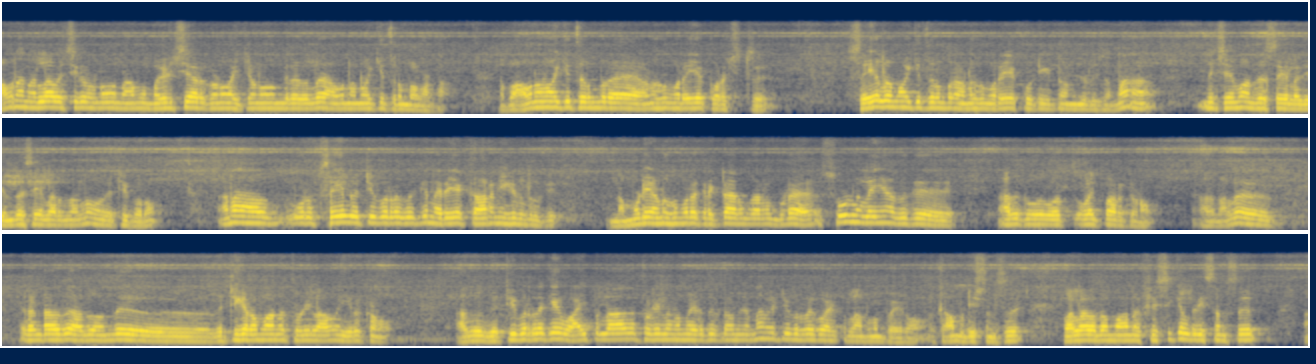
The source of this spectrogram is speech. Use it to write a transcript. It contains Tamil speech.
அவனை நல்லா வச்சுக்கிடணும் நாம் மகிழ்ச்சியாக இருக்கணும் வைக்கணுங்கிறதுல அவனை நோக்கி திரும்ப மாட்டான். அப்போ அவனை நோக்கி திரும்புகிற அணுகுமுறையை குறைச்சிட்டு செயலை நோக்கி திரும்புகிற அணுகுமுறையை கூட்டிக்கிட்டோம்னு சொல்லி சொன்னால் நிச்சயமாக அந்த செயல் அது எந்த செயலாக இருந்தாலும் வெற்றி பெறும். ஆனால் ஒரு செயல் வெற்றி பெறதுக்கு நிறைய காரணிகள் இருக்குது நம்முடைய அணுகுமுறை கரெக்டாக இருந்தாலும் கூட சூழ்நிலையும் அதுக்கு அதுக்கு உழைப்பாக இருக்கணும். அதனால் ரெண்டாவது அது வந்து வெற்றிகரமான தொழிலாகவும் இருக்கணும். அது வெற்றி பெறதுக்கே வாய்ப்பில்லாத தொழிலை நம்ம எடுத்துக்கிட்டோம்னு சொன்னால் வெற்றி பெறதுக்கு வாய்ப்பு இல்லாமலும் போயிடும் காம்படிஷன்ஸு பல விதமான ஃபிசிக்கல் ரீசன்ஸு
